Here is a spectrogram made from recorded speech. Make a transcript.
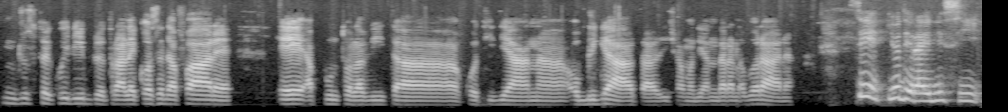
un giusto equilibrio tra le cose da fare e appunto la vita quotidiana obbligata, diciamo, di andare a lavorare. Sì, io direi di sì.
